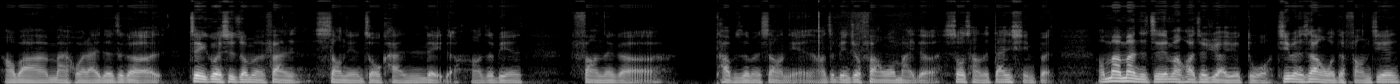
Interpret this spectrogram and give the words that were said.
然后把买回来的这个这一柜是专门放少年周刊类的，然后这边放那个 Top 日本少年，然后这边就放我买的收藏的单行本。然后慢慢的这些漫画就越来越多，基本上我的房间。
